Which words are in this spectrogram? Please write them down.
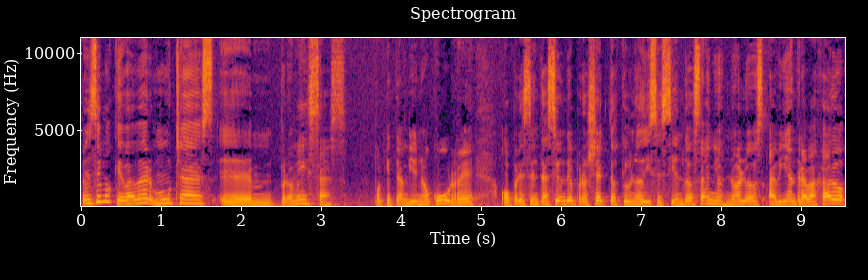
Pensemos que va a haber muchas eh, promesas porque también ocurre, o presentación de proyectos que uno dice, si en dos años no los habían trabajado,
